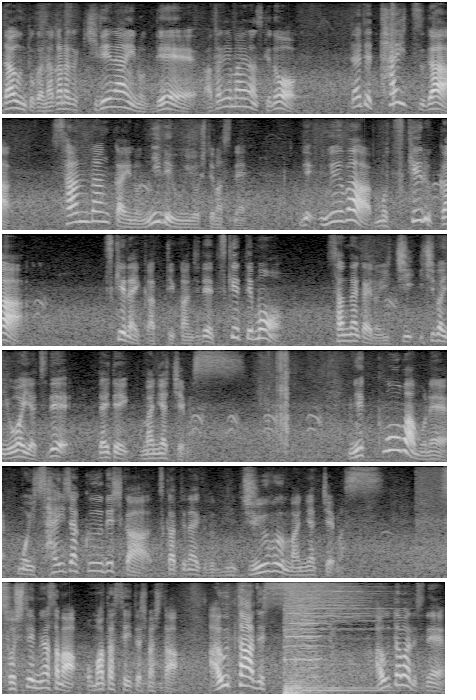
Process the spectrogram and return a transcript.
ダウンとかなかなか着れないので当たり前なんですけど大体タイツが3段階の2で運用してますね。で上はもうつけるかつけないかっていう感じでつけても3段階の1一番弱いやつで大体間に合っちゃいます。ネックウォーマーもねもう最弱でしか使ってないけどもう十分間に合っちゃいます。そして皆様お待たせいたしました。アウターです。アウターはですね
